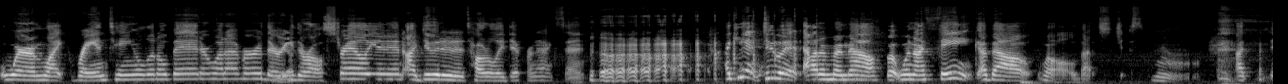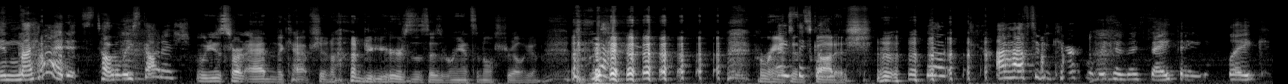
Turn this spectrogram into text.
where I'm like ranting a little bit or whatever, they're Yeah. either Australian. I do it in a totally different accent. I can't do it out of my mouth, but when I think about, well, that's just hmm, I, in my head, it's totally Scottish. we just start adding the caption under yours that says "Rants in Australian." Rant in Scottish. Yeah. I have to be careful because I say things like,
